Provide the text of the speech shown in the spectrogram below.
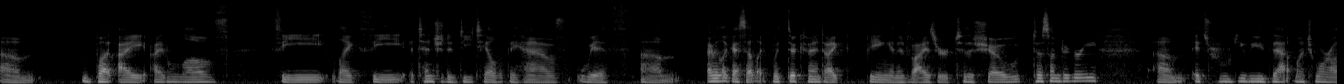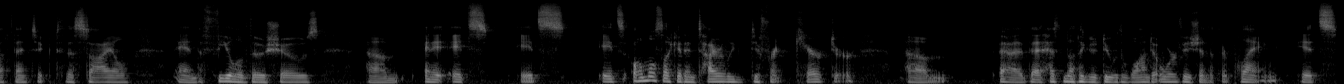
Um, but I I love the like the attention to detail that they have with um, I mean, like I said, like with Dick Van Dyke being an advisor to the show to some degree, um, it's really that much more authentic to the style and the feel of those shows, um, and it, it's it's it's almost like an entirely different character um, uh, that has nothing to do with Wanda or Vision that they're playing. It's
